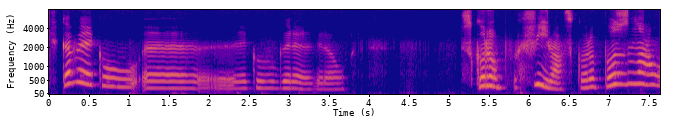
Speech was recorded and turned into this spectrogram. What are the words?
ciekawe jaką, e, jaką grę grał. Skoro, chwila, skoro poznał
